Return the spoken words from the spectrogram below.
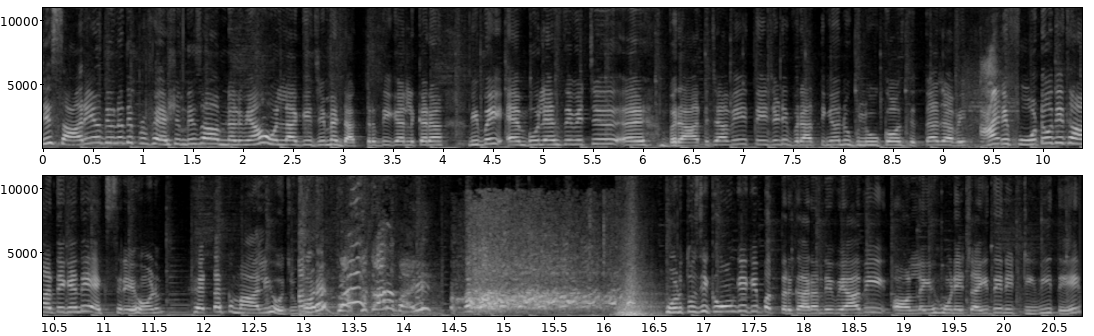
ਜੇ ਸਾਰਿਆਂ ਦੇ ਉਹਨਾਂ ਦੇ profession ਦੇ ਹਿਸਾਬ ਨਾਲ ਵਿਆਹ ਹੋਣ ਲੱਗੇ ਜੇ ਮੈਂ ਡਾਕਟਰ ਦੀ ਗੱਲ ਕਰਾਂ ਵੀ ਬਈ ਐਂਬੂਲੈਂਸ ਦੇ ਵਿੱਚ ਅਹ, ਬਰਾਤ ਜਾਵੇ ਤੇ ਜਿਹੜੇ ਬਰਾਤੀਆਂ ਨੂੰ ਗਲੂਕੋਜ਼ ਦਿੱਤਾ ਜਾਵੇ ਤੇ ਫੋਟੋ ਦੀ ਥਾਂ ਤੇ ਕਹਿੰਦੇ ਐਕਸ-ਰੇ ਹੋਣ ਫਿਰ ਤਾਂ ਕਮਾਲ ਹੀ ਹੋ ਜੂ। ਅਰੇ ਬਸ ਕਰ ਭਾਈ ਹੁਣ ਤੁਸੀਂ ਕਹੋਗੇ ਕਿ ਪੱਤਰਕਾਰਾਂ ਦੇ ਵਿਆਹ ਵੀ ਆਨਲਾਈਨ ਹੋਣੇ ਚਾਹੀਦੇ ਨੇ ਟੀਵੀ ਤੇ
